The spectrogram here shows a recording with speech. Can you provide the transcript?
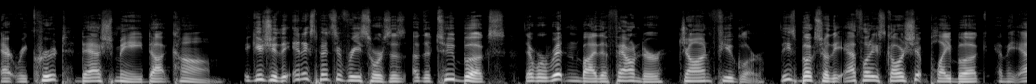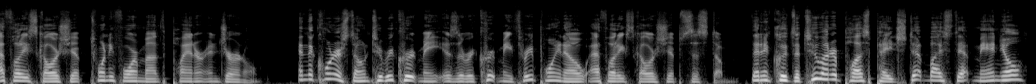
at recruit-me.com. It gives you the inexpensive resources of the two books that were written by the founder, John Fugler. These books are the Athletic Scholarship Playbook and the Athletic Scholarship 24 month planner and journal. And the cornerstone to Recruit Me is the Recruit Me 3.0 Athletic Scholarship System. That includes a 200 plus page step by step manual,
